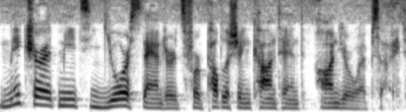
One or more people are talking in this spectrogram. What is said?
make sure it meets your standards for publishing content on your website.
